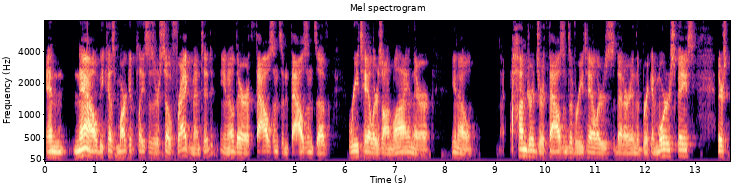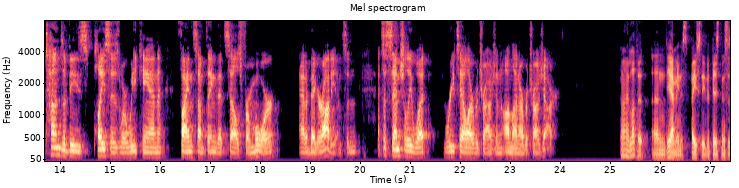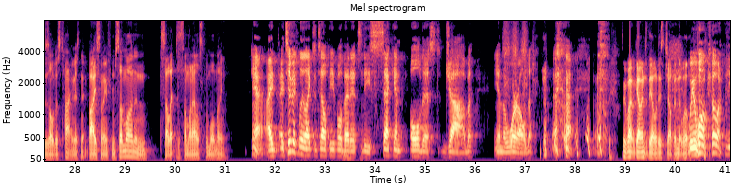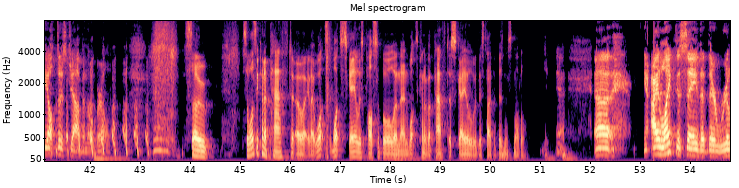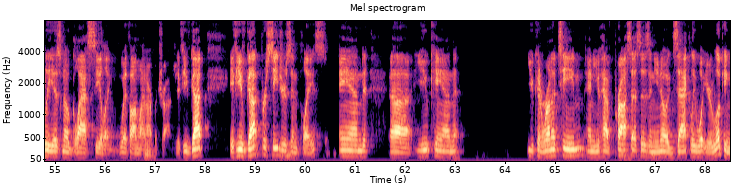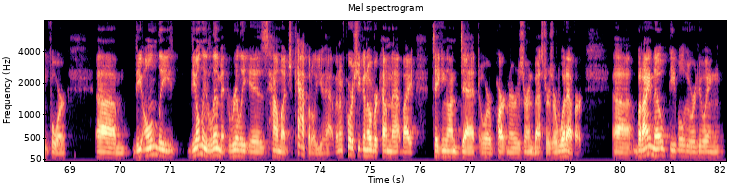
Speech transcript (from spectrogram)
And now, because marketplaces are so fragmented, you know, there are thousands and thousands of retailers online. There are, you know, hundreds or thousands of retailers that are in the brick and mortar space there's tons of these places where we can find something that sells for more at a bigger audience. And that's essentially what retail arbitrage and online arbitrage are. I love it. And yeah, I mean, it's basically the business as old as time, isn't it? Buy something from someone and sell it to someone else for more money. Yeah, I, I typically like to tell people that it's the second oldest job in the world. we won't go into the oldest job in the world. We won't go into the oldest job in the world. so, so what's the kind of path to OA? Like, what's what scale is possible, and then what's kind of a path to scale with this type of business model? Yeah. Uh, I like to say that there really is no glass ceiling with online hmm. arbitrage. If you've got if you've got procedures in place and uh, you can you can run a team and you have processes and you know exactly what you're looking for. Um, the only the only limit really is how much capital you have, and of course you can overcome that by taking on debt or partners or investors or whatever. Uh, but I know people who are doing,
